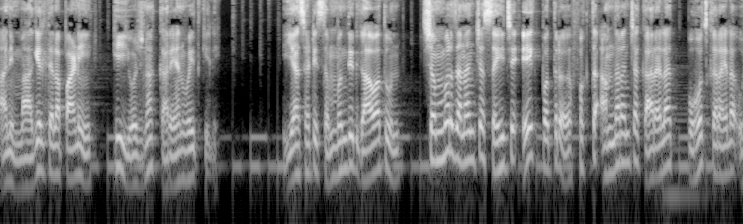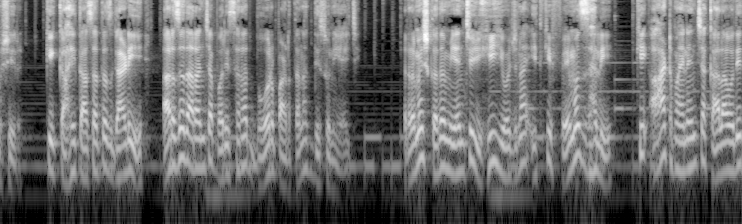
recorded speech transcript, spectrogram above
आणि मागेल त्याला पाणी ही योजना कार्यान्वित केली. यासाठी संबंधित गावातून शंभर जणांच्या सहीचे एक पत्र फक्त आमदारांच्या कार्यालयात पोहोच करायला उशीर की काही तासातच गाडी अर्जदारांच्या परिसरात बोर पाडताना दिसून यायची. रमेश कदम यांची ही योजना इतकी फेमस झाली की आठ महिन्यांच्या कालावधीत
